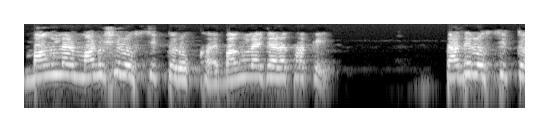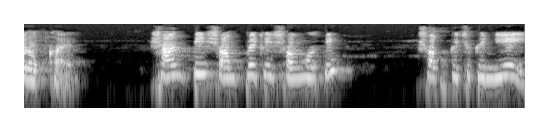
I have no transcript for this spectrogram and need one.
বাংলার মানুষের অস্তিত্ব রক্ষায়, বাংলায় যারা থাকে, তাদের অস্তিত্ব রক্ষায়। শান্তি, সম্প্রীতি, সংহতি সবকিছুকে নিয়েই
